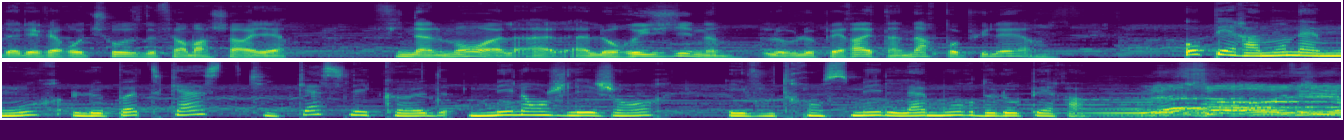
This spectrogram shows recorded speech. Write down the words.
d'aller vers autre chose, de faire marche arrière. Finalement, à, l'origine, l'opéra est un art populaire. Opéra Mon Amour, le podcast qui casse les codes, mélange les genres et vous transmet l'amour de l'opéra. Le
